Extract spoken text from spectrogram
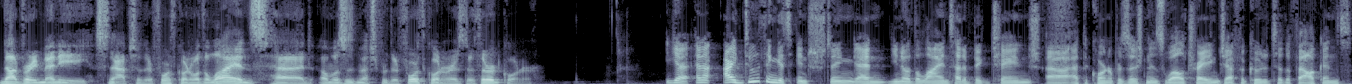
not very many snaps in their fourth corner. Well, the Lions had almost as much for their fourth corner as their third corner. Yeah, and I do think it's interesting. And, you know, the Lions had a big change uh, at the corner position as well, trading Jeff Okudah to the Falcons.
